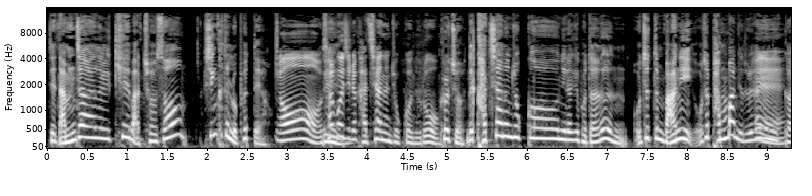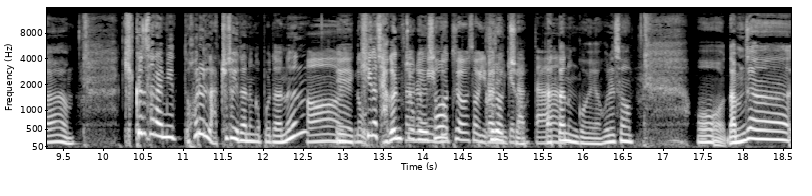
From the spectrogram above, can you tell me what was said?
이제 남자들 키에 맞춰서 싱크대를 높였대요. 어 네. 설거지를 같이 하는 조건으로. 그렇죠. 근데 같이 하는 조건이라기보다는 어쨌든 많이 어차피 반반 일을 해야 네. 되니까 키 큰 사람이 허리를 낮춰서 일하는 것보다는 아, 예, 노- 키가 작은 쪽에서 높여서 일하는 게 그렇죠. 낫다. 낫다는 거예요. 그래서 어 남자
